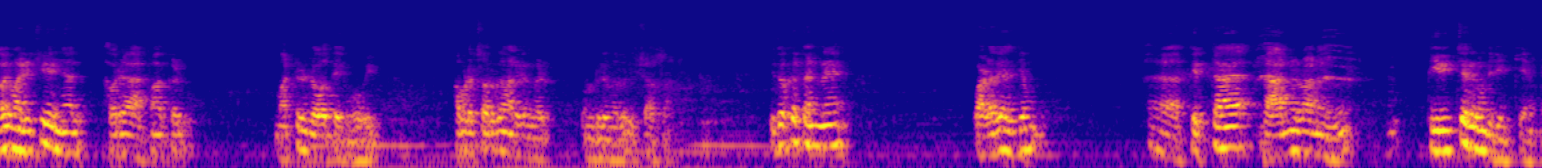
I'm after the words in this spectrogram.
അവർ മരിച്ചു കഴിഞ്ഞാൽ അവരുടെ ആത്മാക്കൾ മറ്റൊരു ലോകത്തേക്ക് പോയി. അവിടെ സ്വർഗനരകങ്ങൾ ഉണ്ട് എന്നുള്ള വിശ്വാസമാണ്. ഇതൊക്കെ തന്നെ വളരെയധികം തെറ്റായ ധാരണകളാണ് എന്ന് തിരിച്ചറിവുകൊണ്ടിരിക്കുകയാണ്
